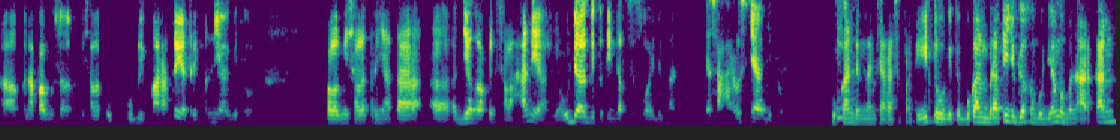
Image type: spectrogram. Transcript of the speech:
uh, kenapa misal, misalnya publik marah tuh ya treatmentnya gitu kalau misalnya ternyata uh, dia ngelakuin kesalahan ya ya udah gitu tindak sesuai dengan ya seharusnya gitu bukan iya. dengan cara seperti itu gitu. Bukan berarti juga kemudian membenarkan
